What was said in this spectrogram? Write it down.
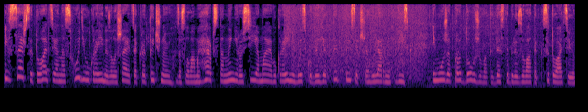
І все ж ситуація на сході України залишається критичною. За словами Гербста, нині Росія має в Україні близько 9 тисяч регулярних військ і може продовжувати дестабілізувати ситуацію.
